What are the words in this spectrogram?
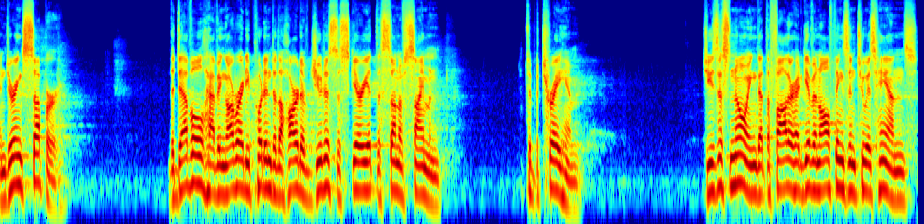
And during supper, the devil, having already put into the heart of Judas Iscariot, the son of Simon, to betray him, Jesus, knowing that the Father had given all things into his hands,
